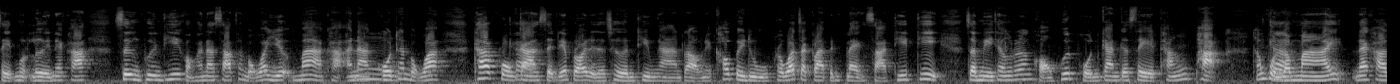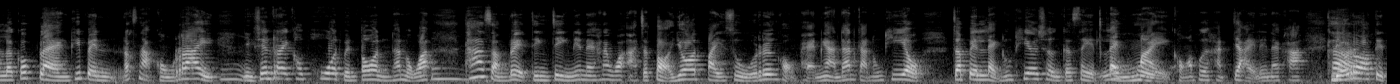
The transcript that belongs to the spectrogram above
ษตรหมดเลยนะคะ ซึ่งพื้นที่ของคณะทรัพย์ท่านบอกว่าเยอะมากค่ะ อนาคตท่านบอกว่าถ้าโครงการ ค่ะ เสร็จเรียบร้อยเดี๋ยวจะเชิญทีมงานเราเนี่ยเข้าไปดู เพราะว่าจะกลายเป็นแปลงสาธิตที่จะมีทั้งเรื่องของพืชผลการเกษตรทั้งผัก ทั้งผลไม้นะคะ แล้วก็แปลงที่เป็นลักษณะของไร่ อย่างเช่นไร่ข้าวโพดเป็นต้น ท่านบอกว่าถ้าสำเร็จจริงๆเนี่ยนะคะว่าอาจจะต่อยอดไปสู่เรื่องของแผนงานด้านการท่องเที่ยว จะเป็นแหล่งท่องเที่ยวเชิงเกษตรแหล่งใหม่ของอำเภอหัดใหญ่เลยนะคะค่ะเดี๋ยวรอติด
